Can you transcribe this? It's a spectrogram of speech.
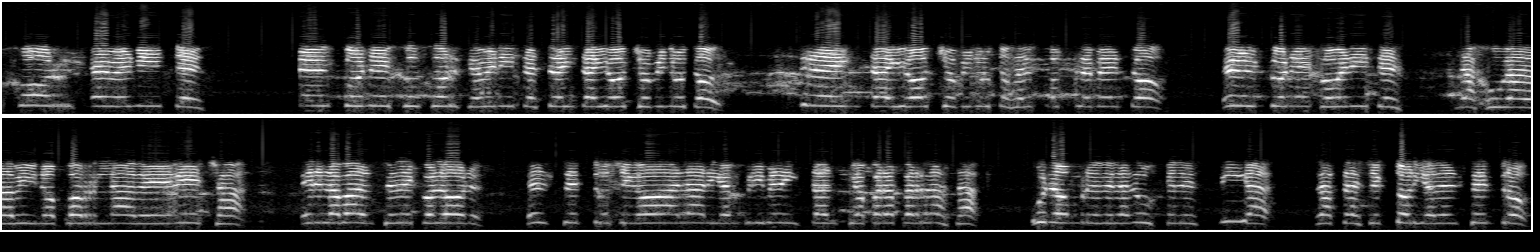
Jorge Benítez! El conejo Jorge Benítez, 38 minutos. 38 minutos del complemento. El conejo Benítez. La jugada vino por la derecha. En el avance de Colón. El centro llegó al área en primera instancia para Perlaza. Un hombre de la luz que desvía la trayectoria del centro.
